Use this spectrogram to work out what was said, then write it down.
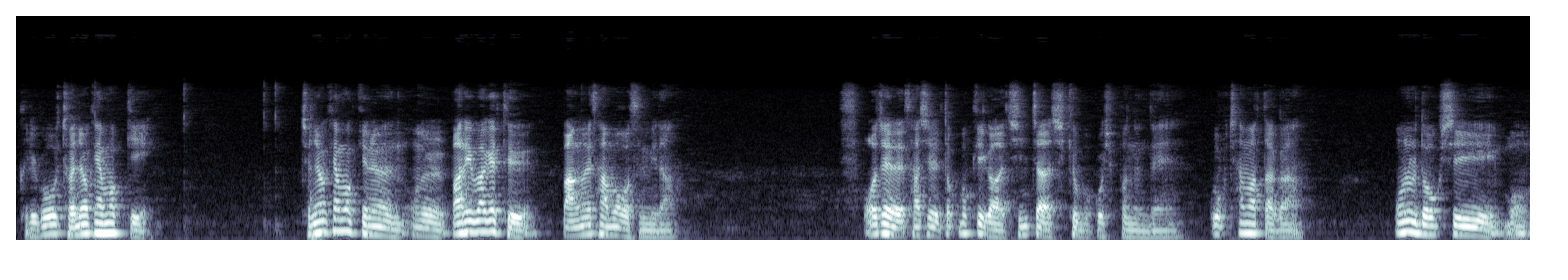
그리고 저녁 해먹기. 저녁 해먹기는 오늘 파리바게트 빵을 사 먹었습니다. 어제 사실 떡볶이가 진짜 시켜 먹고 싶었는데 꼭 참았다가 오늘도 혹시 뭐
